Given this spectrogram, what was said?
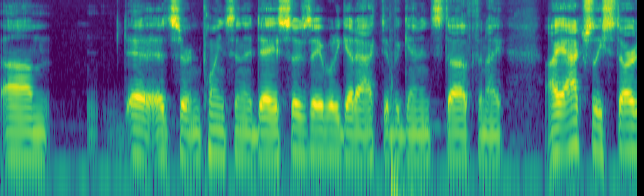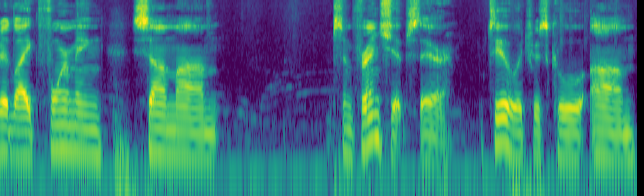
Um, at, at certain points in the day so i was able to get active again and stuff and i i actually started like forming some um some friendships there too which was cool um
